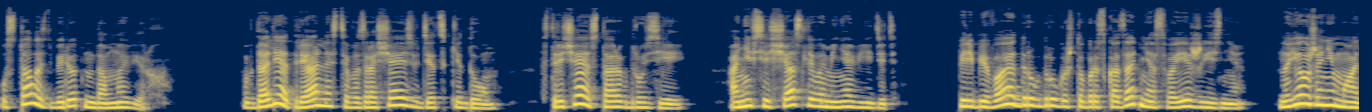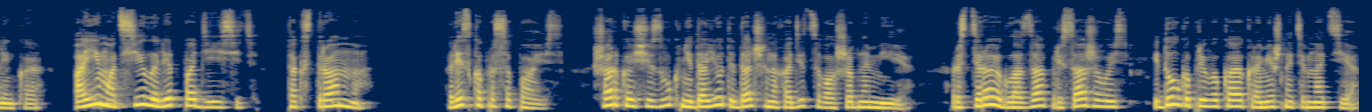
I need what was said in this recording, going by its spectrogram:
Усталость берет надо мной верх. Вдали от реальности возвращаюсь в детский дом. Встречаю старых друзей. Они все счастливы меня видеть. Перебивают друг друга, чтобы рассказать мне о своей жизни. Но я уже не маленькая, а им от силы лет по десять. Так странно. Резко просыпаюсь. Шаркающий звук не дает и дальше находиться в волшебном мире. Растираю глаза, присаживаюсь и долго привыкаю к кромешной темноте.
